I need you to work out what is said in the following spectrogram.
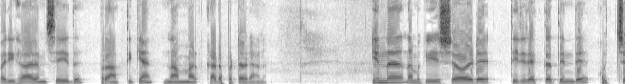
പരിഹാരം ചെയ്ത് പ്രാർത്ഥിക്കാൻ നമ്മൾ കടപ്പെട്ടവരാണ്. ഇന്ന് നമുക്ക് ഈശോയുടെ തിരുരക്തത്തിന്റെ കൊച്ചു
